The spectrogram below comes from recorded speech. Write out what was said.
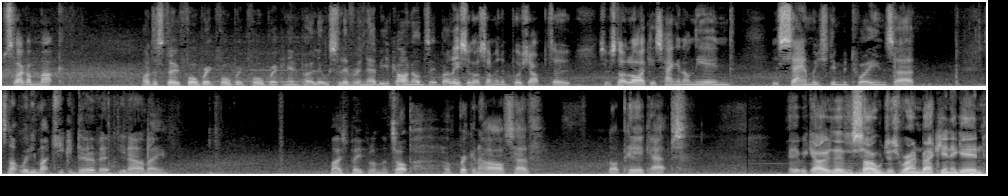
slug of muck. I'll just do full brick, full brick, full brick, and then put a little sliver in there. But you can't odds it. But at least I've got something to push up to, so it's not like it's hanging on the end. It's sandwiched in between, so it's not really much you can do with it. You know what I mean? Most people on the top of brick and a halves have like pier caps. Here we go. There's a sole just run back in again.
